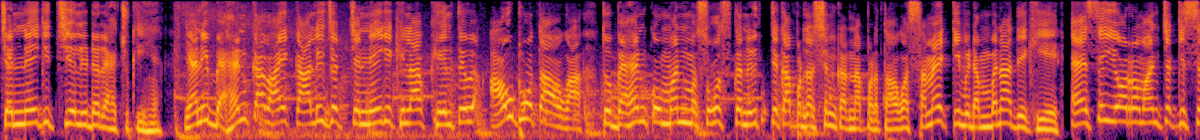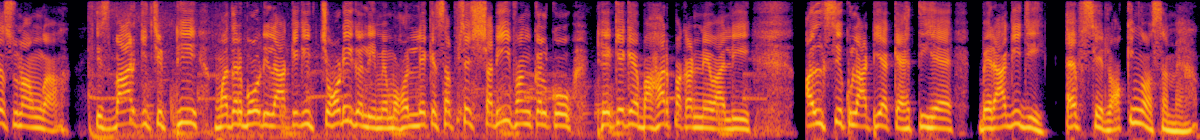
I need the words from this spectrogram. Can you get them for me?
चेन्नई की चीयर लीडर रह चुकी हैं। यानी बहन का भाई कालिस जब चेन्नई के खिलाफ खेलते हुए आउट होता होगा तो बहन को मन मसोस का नृत्य का प्रदर्शन करना पड़ता होगा। समय की विडंबना देखिए, ऐसे ही और रोमांचक किस्से सुनाऊँगा। इस बार की चिट्ठी मदरबोर्ड इलाके की चौड़ी गली में मोहल्ले के सबसे शरीफ अंकल को ठेके के बाहर पकड़ने वाली अलसी कुलाटिया कहती है, बैरागी जी एफ़ से रॉकिंग औसम है। आप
